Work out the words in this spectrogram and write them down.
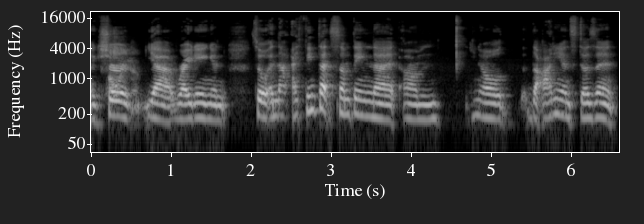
Like oh, sure, oh, yeah. yeah. writing and so and that, I think that's something that um you know the audience doesn't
